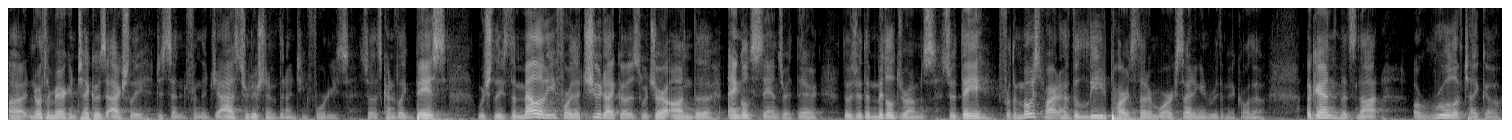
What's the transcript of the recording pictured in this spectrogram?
uh, North American taiko is actually descended from the jazz tradition of the 1940s. So it's kind of like bass, which leaves the melody for the chudaikos, which are on the angled stands right there. Those are the middle drums. So they, for the most part, have the lead parts that are more exciting and rhythmic, although, again, that's not a rule of taiko.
